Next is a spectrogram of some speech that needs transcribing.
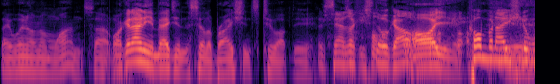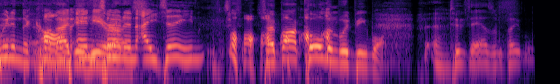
they went on and won. So I can only imagine the celebrations too up there. It sounds like he's still going. Oh, yeah. Combination of winning the Oh, comp they'd be and turning 18. So Barcaldine would be what, two thousand people,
